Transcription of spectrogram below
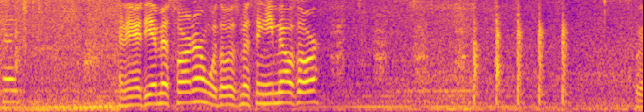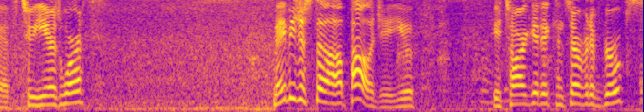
My God. Any idea, Miss Lerner, where those missing emails are? We have two years worth. Maybe just an apology. You you targeted conservative groups.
